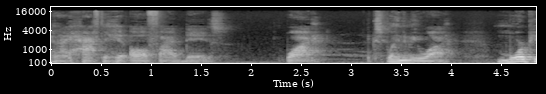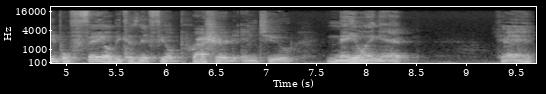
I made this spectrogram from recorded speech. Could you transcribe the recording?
and I have to hit all five days? Why? Explain to me why. More people fail because they feel pressured into nailing it okay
